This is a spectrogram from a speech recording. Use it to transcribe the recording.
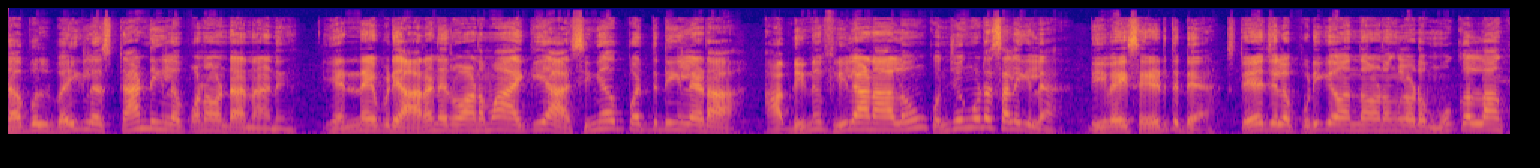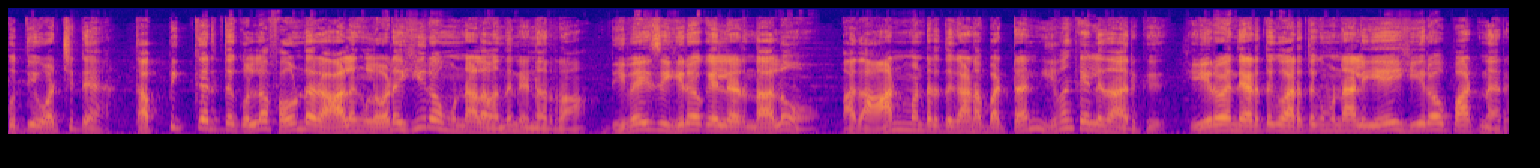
டபுள் பைக்கில் ஸ்டாண்டிங்கில் போனவன்டா நான். என்ன இப்படி அறநிர்வாணமாக ஆக்கி அசிங்கப்படுத்திட்டீங்களேடா அப்படின்னு ஃபீல் ஆனாலும் கொஞ்சம் கூட சலிக்கல. டிவைஸை எடுத்துட்டு ஸ்டேஜில் பிடிக்க வந்தவனுங்களோட மூக்கெல்லாம் குத்தி உடச்சிட்டேன் தப்பிக்கிறதுக்குள்ள ஃபவுண்டர் ஆளுங்களோட ஹீரோ முன்னால் வந்து நின்னுறான் டிவைஸ் ஹீரோ கையில் இருந்தாலும் அதை ஆன் பண்ணுறதுக்கான பட்டன் இவன் கையில் தான் இருக்கு. ஹீரோ இந்த இடத்துக்கு வரதுக்கு முன்னாலேயே ஹீரோ பார்ட்னர்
